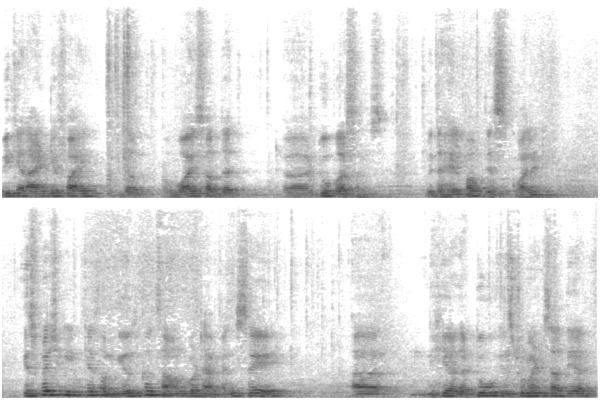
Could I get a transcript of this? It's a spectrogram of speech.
we can identify the voice of the uh, two persons with the help of this quality. Especially in case of musical sound, what happens? Say here the two instruments are there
